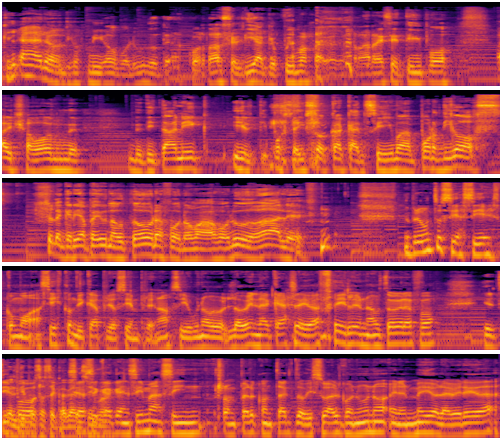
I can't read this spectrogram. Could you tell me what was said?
Claro, Dios mío, boludo, ¿te acordás el día que fuimos a agarrar a ese tipo, al chabón de, de Titanic, y el tipo se hizo caca encima? Por Dios. Yo le quería pedir un autógrafo nomás, boludo, dale. Me pregunto si así es como así es con DiCaprio siempre, ¿no? Si uno lo ve en la calle y va a pedirle un autógrafo y el tipo, tipo se hace caca encima. caca encima sin romper contacto visual con uno en el medio de la vereda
